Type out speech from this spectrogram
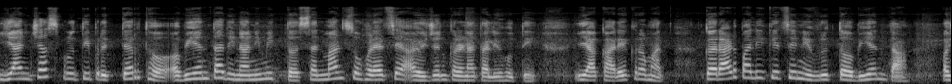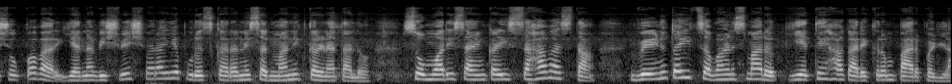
यांच्या स्मृतीप्रित्यर्थ अभियंता दिनानिमित्त सन्मान सोहळ्याचे आयोजन करण्यात आले होते. या कार्यक्रमात कराड पालिकेचे निवृत्त अभियंता अशोक पवार यांना विश्वेश्वराय्य पुरस्काराने सन्मानित करण्यात आलं. सोमवारी सायंकाळी सहा वाजता वेणुताई चव्हाण स्मारक येथे हा कार्यक्रम पार पडला.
